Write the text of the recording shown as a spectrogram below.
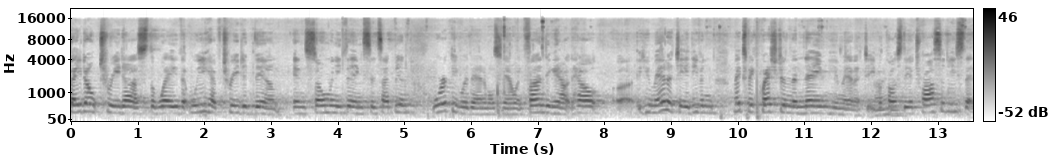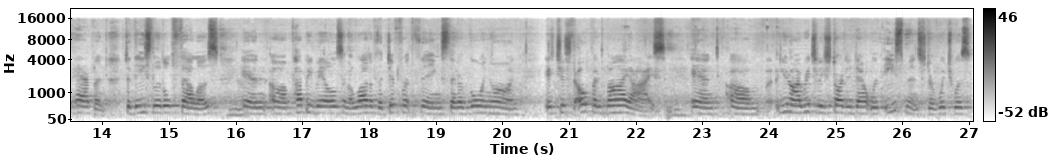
They don't treat us the way that we have treated them in so many things since I've been working with animals now and finding out how uh, humanity, it even makes me question the name humanity because the atrocities that happen to these little fellas in um, puppy mills and a lot of the different things that are going on it just opened my eyes. And, um, you know, I originally started out with Eastminster, which was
